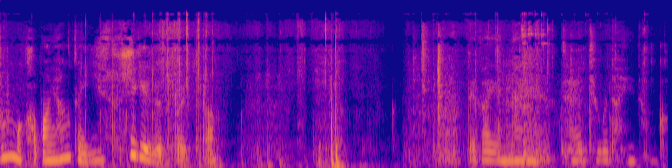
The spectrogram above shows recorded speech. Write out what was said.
우리 엄마 가방에 항상 이쑤시개가 들어있더라. 내가 옛날에 잘 들고 다니던 거.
